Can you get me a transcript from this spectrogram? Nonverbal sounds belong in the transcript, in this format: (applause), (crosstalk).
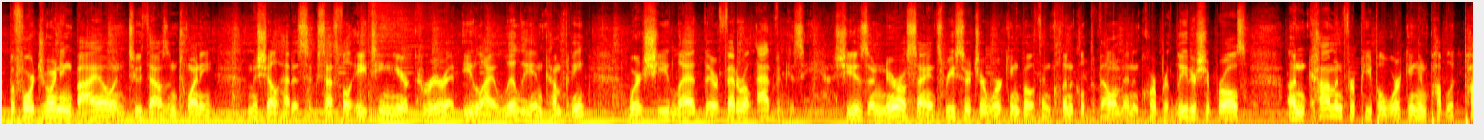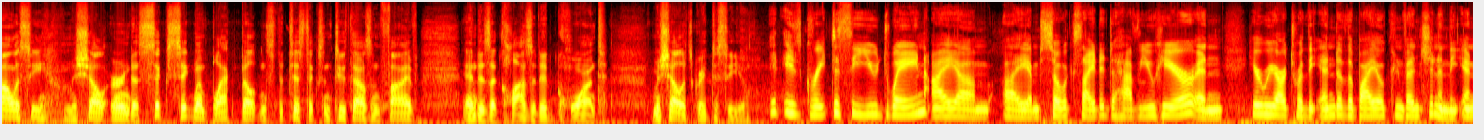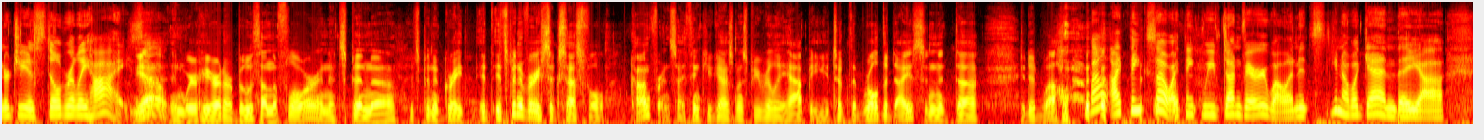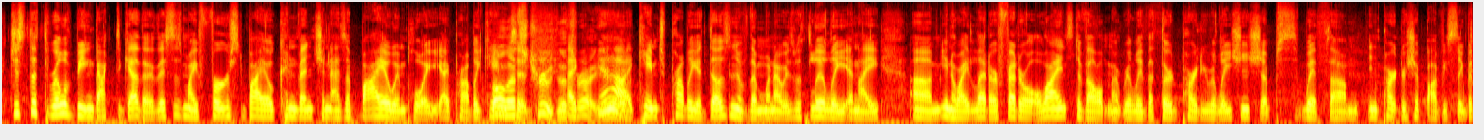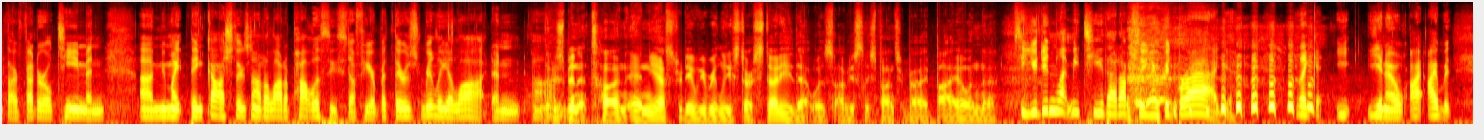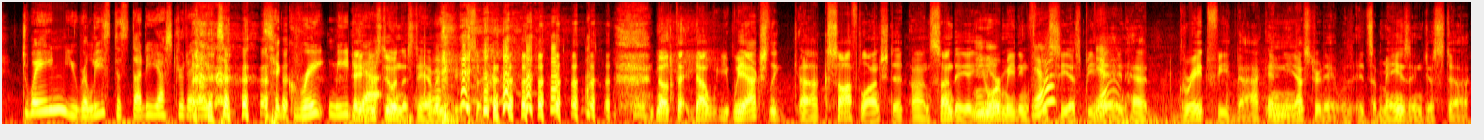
Before joining Bio in 2020, Michele had a successful 18 year career at Eli Lilly and Company, where she led their federal advocacy. She is a neuroscience researcher working both in clinical development and corporate leadership roles. Uncommon for people working in public policy, Michele earned a Six Sigma black belt in statistics in 2005 and is a closeted quant. Michele, it's great to see you. It is great to see you, Duane. I um, I am so excited to have you here, and here we are toward the end of the bio convention, and the energy is still really high. So. Yeah, and we're here at our booth on the floor, and it's been uh, it's been a great it, has been a very successful conference. I think you guys must be really happy. You took the rolled the dice, and it uh, you did well. (laughs) well, I think so. I think we've done very well, and it's you know again the uh, just the thrill of being back together. This is my first bio convention as a bio employee. I probably came. Oh, that's to, true. That's I, right. Yeah, yeah, I came to probably a dozen of them when I was with Lilly, and I, um, you know, I led our federal alliance development, really the third-party relationships with, um, in partnership, obviously, with our federal team. And um, you might think, gosh, there's not a lot of policy stuff here, but there's really a lot. And um, there's been a ton. And yesterday we released our study that was obviously sponsored by Bio and the. See, you didn't let me tee that up so you could brag. (laughs) like, you know, I, I would. Duane, you released a study yesterday to, to (laughs) great media. Hey, who's doing this damn interview? (laughs) no, th- now we actually uh, soft launched it on Sunday at mm-hmm. your meeting for yeah. the CSBA yeah. and had great feedback. And mm-hmm. yesterday it was it's amazing. Just uh,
